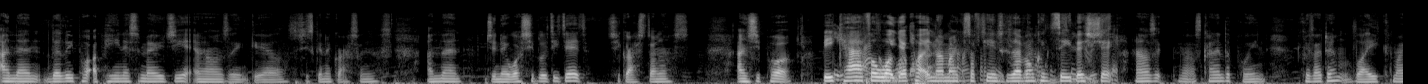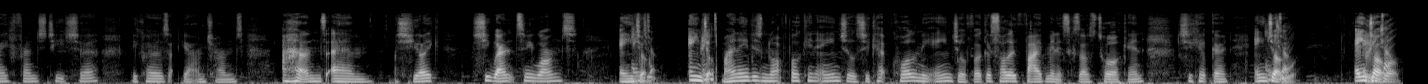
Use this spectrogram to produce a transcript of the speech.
And then Lily put a penis emoji, and I was like, girl, she's going to grass on us. And then, do you know what she bloody did? She grassed on us. And she put, be careful what you're putting on Microsoft Teams because everyone can see this shit. And I was like, no, that's kind of the point. Because I don't like my French teacher because, yeah, I'm trans. And um, she like, she went to me once, Angel. Angel. Angel. My name is not fucking Angel. She kept calling me Angel for like a solid five minutes because I was talking. She kept going, Angel. Angel. Angel. Angel.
